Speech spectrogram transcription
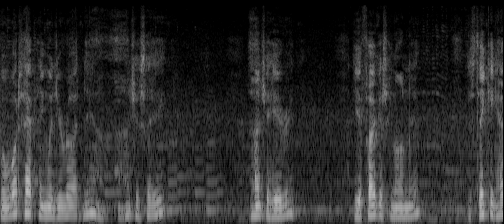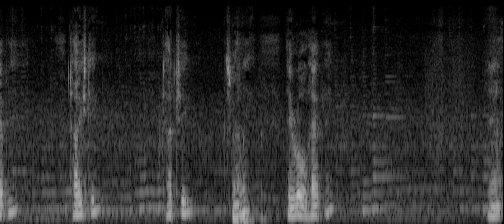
Well, what's happening with you right now? Aren't you seeing? Aren't you hearing? Are you focusing on them? Is thinking happening? Tasting? Touching? Smelling? They're all happening. Now,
